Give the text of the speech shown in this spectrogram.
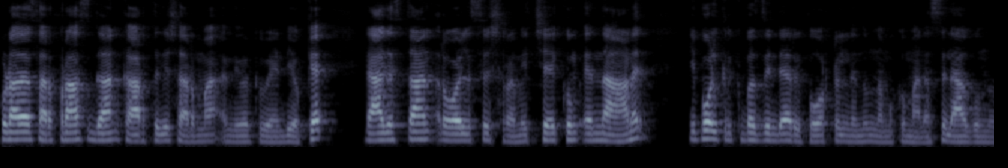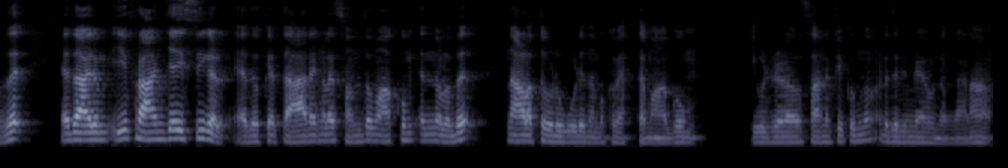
കൂടാതെ സർഫറാസ് ഖാൻ കാർത്തിക് ശർമ്മ എന്നിവർക്ക് വേണ്ടിയൊക്കെ രാജസ്ഥാൻ റോയൽസ് ശ്രമിച്ചേക്കും എന്നാണ് ഇപ്പോൾ ക്രിക്ബസിന്റെ റിപ്പോർട്ടിൽ നിന്നും നമുക്ക് മനസ്സിലാകുന്നത്. ഏതായാലും ഈ ഫ്രാഞ്ചൈസികൾ ഏതൊക്കെ താരങ്ങളെ സ്വന്തമാക്കും എന്നുള്ളത് നാളത്തോടു കൂടി നമുക്ക് വ്യക്തമാകും. ഈ വീഡിയോ അവസാനിപ്പിക്കുന്നു. അടുത്തൊരു വീണ്ടും കാണാം.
